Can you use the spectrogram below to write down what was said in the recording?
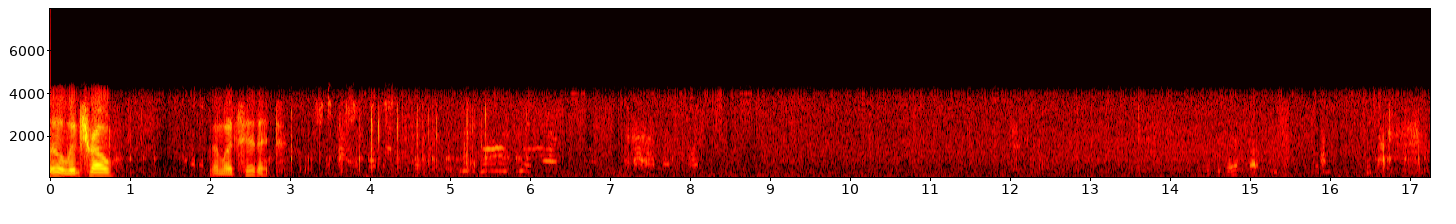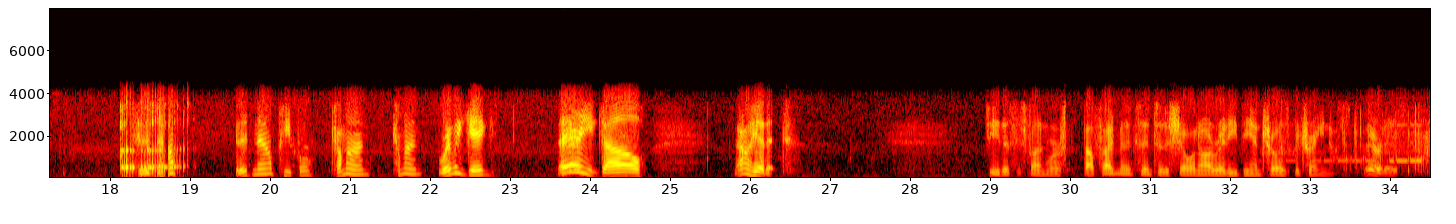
little intro? Then let's hit it. Hit it now. Hit it now, people. Come on. Come on. Really gig. There you go. Now hit it. Gee, this is fun. We're about five minutes into the show, and already the intro is betraying us. There it is.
